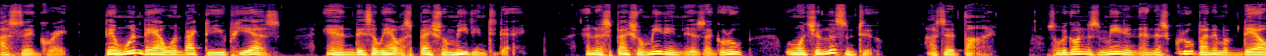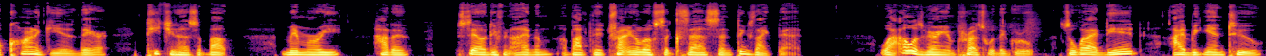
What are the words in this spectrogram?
I said, great. Then one day I went back to UPS and they said, we have a special meeting today. And the special meeting is a group we want you to listen to. I said, fine. So we go in this meeting and this group by the name of Dale Carnegie is there teaching us about memory, how to sell different items, about the triangle of success and things like that. Well, I was very impressed with the group. So what I did, I began to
